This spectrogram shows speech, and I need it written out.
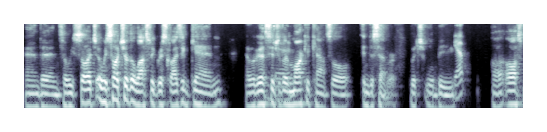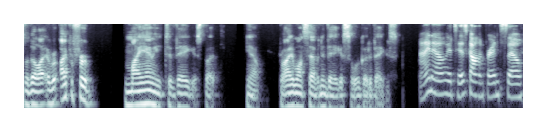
And then, so we saw each, we saw each other last week, Riskalyze again and we're going to sit with the MarketCounsel in December, which will be yep. uh, awesome. Though I, I prefer Miami to Vegas, but you know, Brian wants to have it in Vegas, so we'll go to Vegas. I know it's his conference, so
